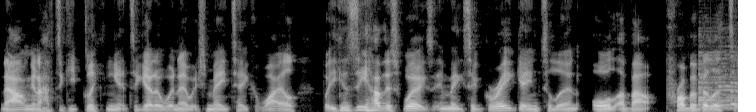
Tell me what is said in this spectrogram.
Now I'm going to have to keep clicking it to get a winner which may take a while but you can see how this works. It makes a great game to learn all about probability.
